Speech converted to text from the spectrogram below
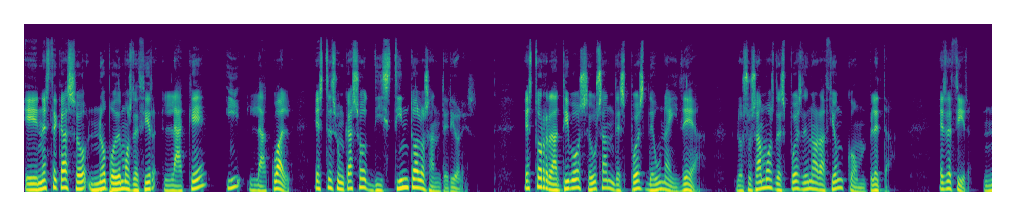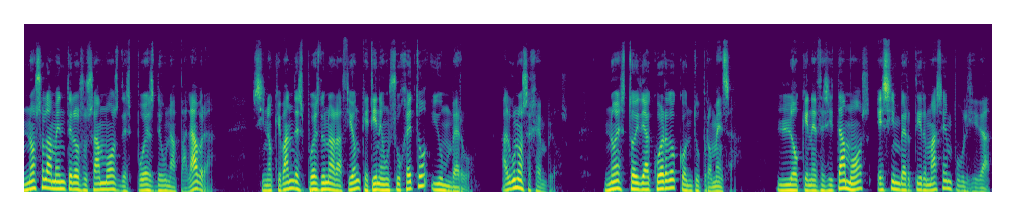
en este caso no podemos decir la que y la cual. Este es un caso distinto a los anteriores. Estos relativos se usan después de una idea, los usamos después de una oración completa. Es decir, no solamente los usamos después de una palabra, sino que van después de una oración que tiene un sujeto y un verbo. Algunos ejemplos. No estoy de acuerdo con tu promesa. Lo que necesitamos es invertir más en publicidad.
